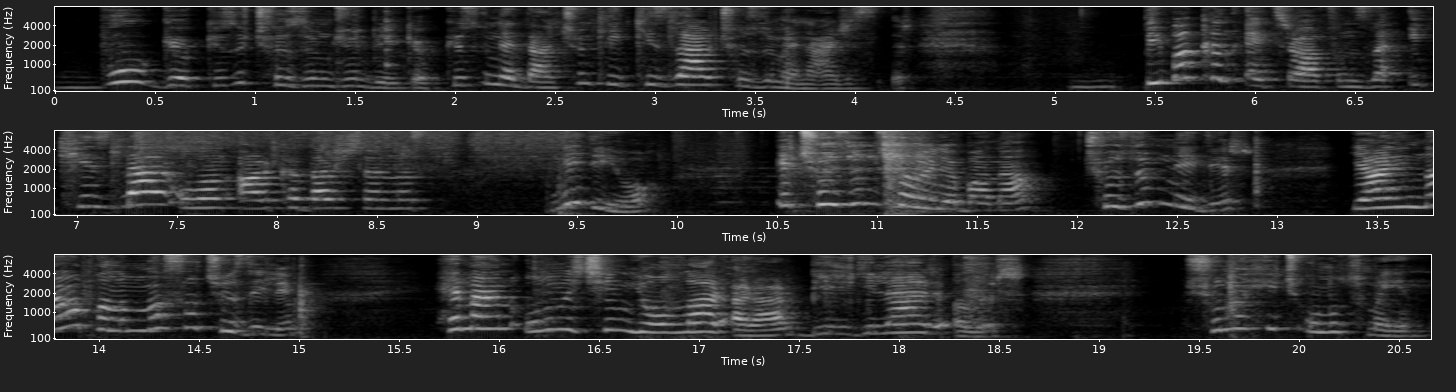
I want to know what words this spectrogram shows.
bu gökyüzü çözümcül bir gökyüzü. Neden? Çünkü ikizler çözüm enerjisidir. Bir bakın etrafınıza ikizler olan arkadaşlarınız ne diyor? E çözüm söyle bana. Çözüm nedir? Yani ne yapalım, nasıl çözelim? Hemen onun için yollar arar, bilgiler alır. Şunu hiç unutmayın.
